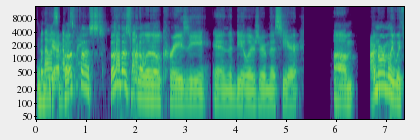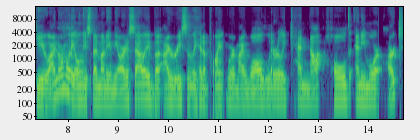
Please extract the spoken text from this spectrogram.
But that was yeah, that was both of us both of us went a fact. little crazy in the dealer's room this year. Um, I'm normally with you. I normally only spend money in the artist alley, but I recently hit a point where my wall literally cannot hold any more art.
